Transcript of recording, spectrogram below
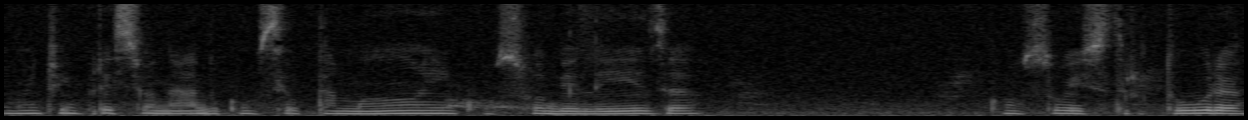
muito impressionado com seu tamanho, com sua beleza, com sua estrutura.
